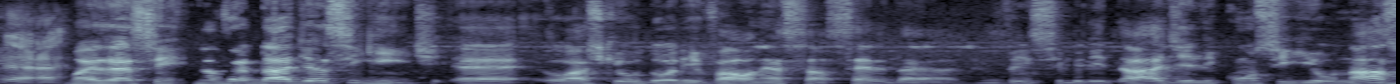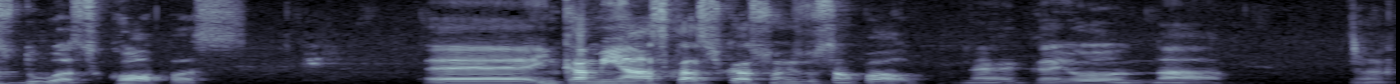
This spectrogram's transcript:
É. Mas é assim, na verdade é o seguinte: é, eu acho que o Dorival, nessa série da invencibilidade, ele conseguiu nas duas Copas é, encaminhar as classificações do São Paulo. Né? Ganhou na, na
